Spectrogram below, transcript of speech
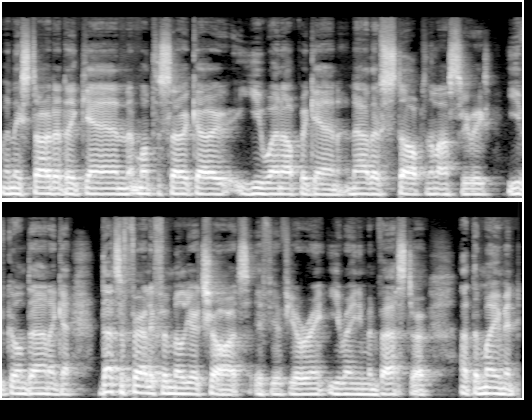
When they started again a month or so ago, you went up again. Now they've stopped in the last three weeks. You've gone down again. That's a fairly familiar chart if, if you're a uranium investor at the moment.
